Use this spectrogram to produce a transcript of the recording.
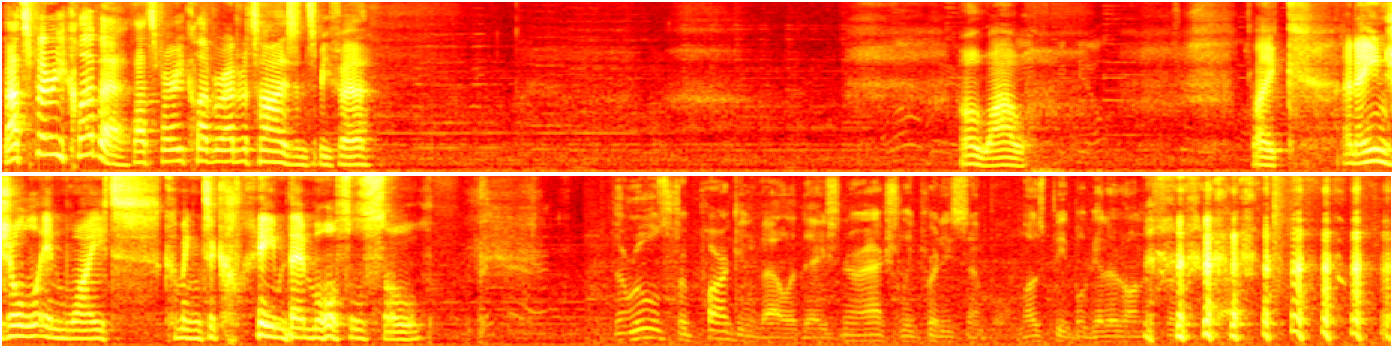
That's very clever. That's very clever advertising, to be fair. Oh, wow. Like an angel in white coming to claim their mortal soul. The rules for parking validation are actually pretty simple. Most people get it on the first go.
